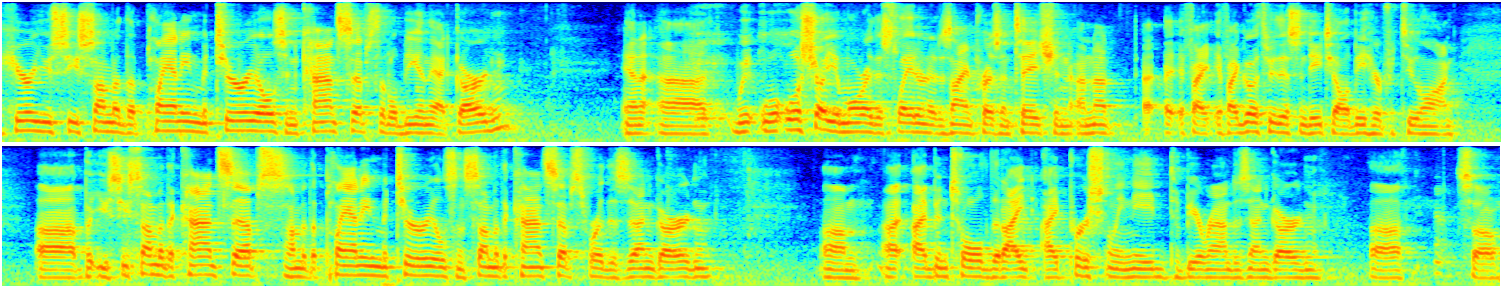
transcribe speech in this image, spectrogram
here you see some of the planting materials and concepts that'll be in that garden. And uh, we, we'll, we'll show you more of this later in a design presentation. I'm not, if I, if I go through this in detail, I'll be here for too long. Uh, But you see some of the concepts, some of the planning materials, and some of the concepts for the Zen Garden. Um, I, I've been told that I, I personally need to be around a Zen Garden, uh, so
